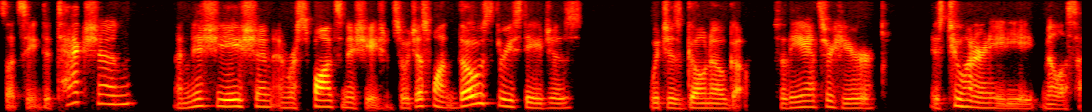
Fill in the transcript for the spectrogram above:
So let's see, detection, initiation, and response initiation. So we just want those three stages, which is go, no, go. So the answer here is 288 milliseconds.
